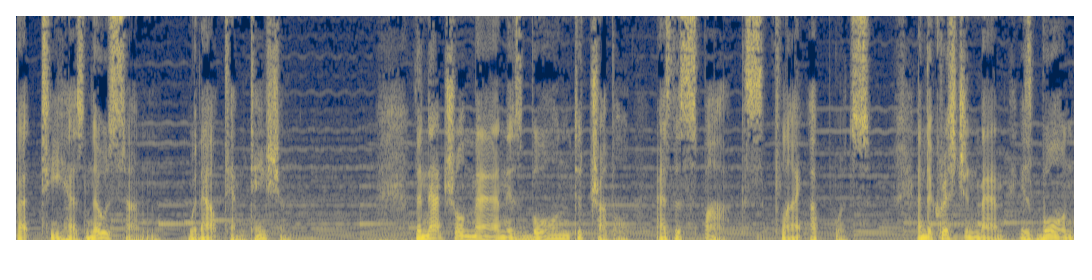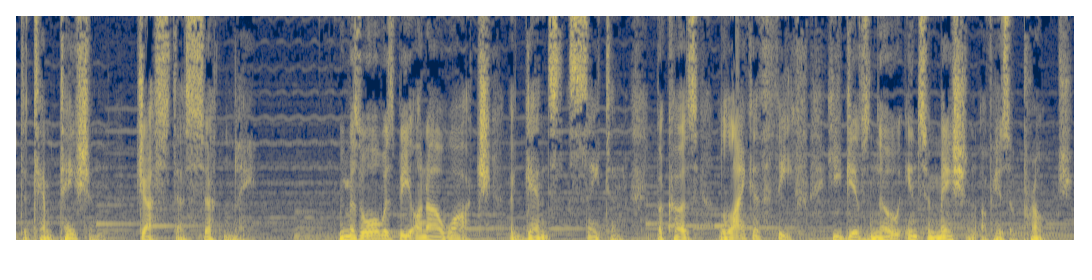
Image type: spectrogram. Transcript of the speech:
but he has no Son without temptation. The natural man is born to trouble as the sparks fly upwards, and the Christian man is born to temptation just as certainly. We must always be on our watch against Satan, because, like a thief, he gives no intimation of his approach.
